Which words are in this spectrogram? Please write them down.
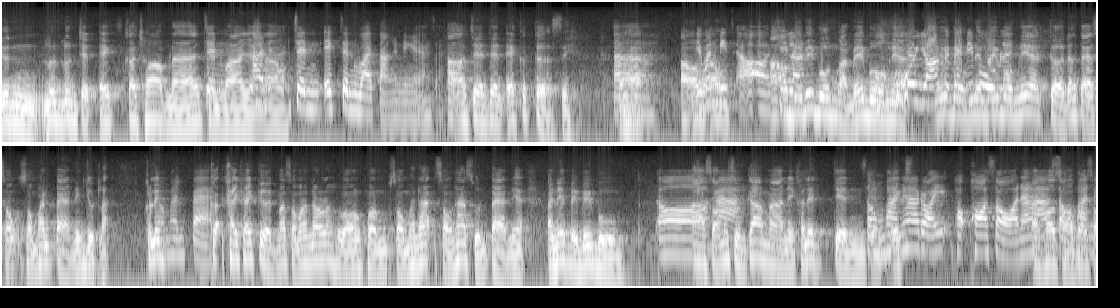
รุ่นรุ่นรุ่น 7x ก็ชอบนะ Gen Y อย่างเรา เจน X เจน Y ต่างกันยังไงอาจารย์อ่าเจนเจน X ก็เกิดสินะฮะอ่า เอาเดี๋ยวมันมีเอาเอาเอาเอาทีละ เบบี้บูมก่อนเบบี้บูมเนี่ยโอ้โหย้อนไป baby boom เบบี้บูมเนี่ยเกิดตั้งแต่2 2008นี่หยุดละเขาเรียก2008 ใครใครเกิดมา2528เนี่ยอันนี้เบบี้บูม อ๋ออ่าค่ะ2009 มาเนี่ยเขาเรียกเจนเจน X 2,500พพศนะคะอ่าพศพศ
